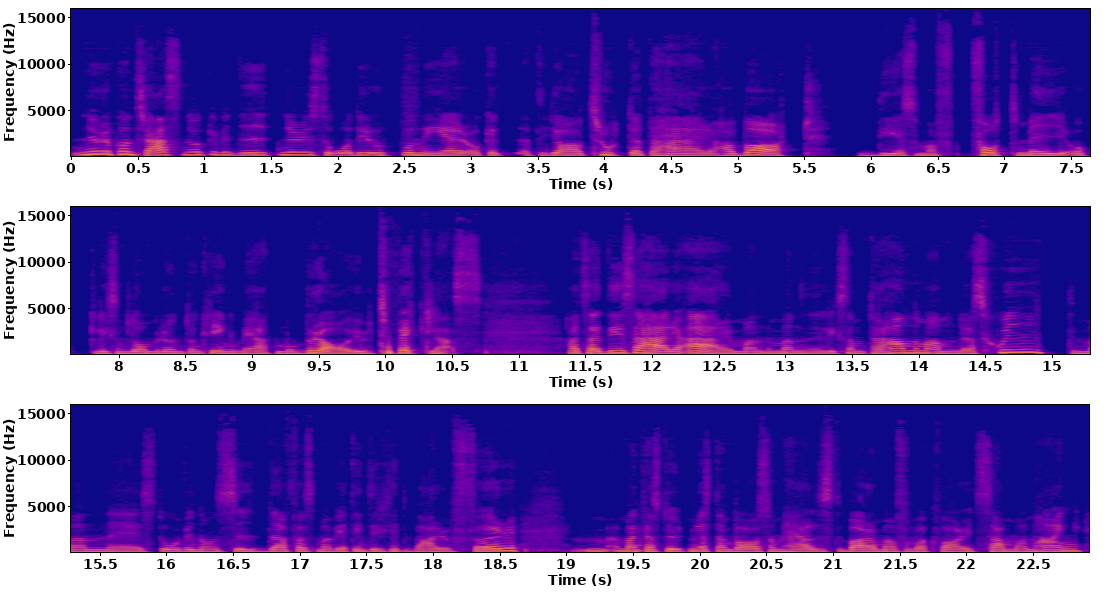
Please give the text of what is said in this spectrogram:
nu är det kontrast, nu åker vi dit, nu är det så, det är upp och ner. Och att, att jag har trott att det här har varit det som har fått mig och liksom de runt omkring mig att må bra och utvecklas. Att så här, det är så här det är. Man, man liksom tar hand om andras skit, man eh, står vid någon sida fast man vet inte riktigt varför. Man kan stå ut med nästan vad som helst, bara man får vara kvar i ett sammanhang.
